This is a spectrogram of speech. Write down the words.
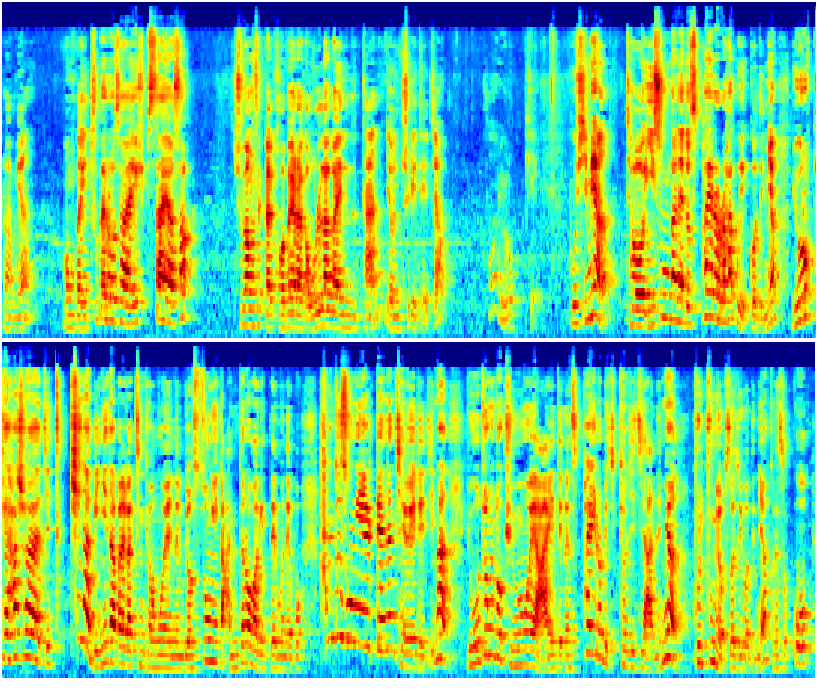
그러면 뭔가 이 투베로사에 휩싸여서 주황 색깔 거베라가 올라가 있는 듯한 연출이 되죠. 그래서 이렇게 보시면 저 이 순간에도 스파이럴을 하고 있거든요. 이렇게 하셔야지 특히나 미니다발 같은 경우에는 몇 송이가 안 들어가기 때문에 뭐 한두 송이일 때는 제외되지만 요 정도 규모의 아이들은 스파이럴이 지켜지지 않으면 볼품이 없어지거든요. 그래서 꼭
